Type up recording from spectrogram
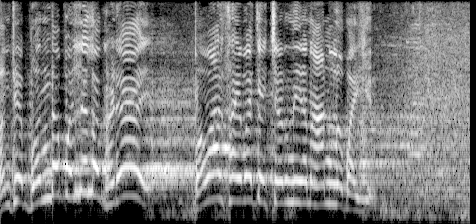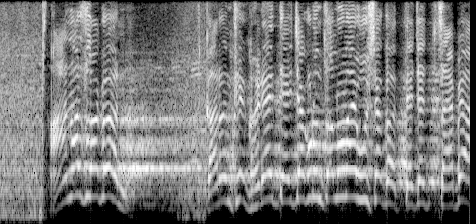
आणि ते बंद पडलेलं घड्याळ पवार साहेबाच्या चरणी यानं आणलं पाहिजे. आणाच लागन कारण ते घड्याळ त्याच्याकडून चालू नाही होऊ शकत त्याच्या चाब्या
